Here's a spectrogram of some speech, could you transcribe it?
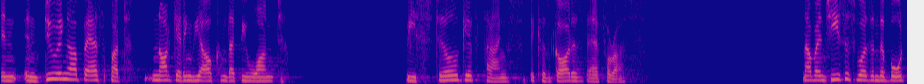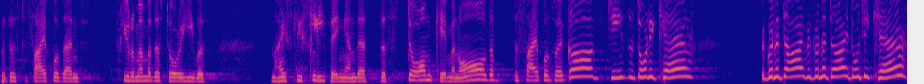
in, in doing our best, but not getting the outcome that we want. We still give thanks because God is there for us. Now, when Jesus was in the boat with his disciples, and if you remember the story, he was nicely sleeping, and the, the storm came, and all the disciples were, God, Jesus, don't you care? We're going to die, we're going to die, don't you care?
